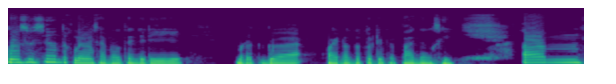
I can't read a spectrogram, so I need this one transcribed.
khususnya untuk Lewis Hamilton. Jadi menurut gue why not untuk diperpanjang sih. Um,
